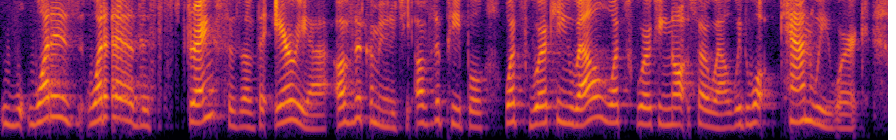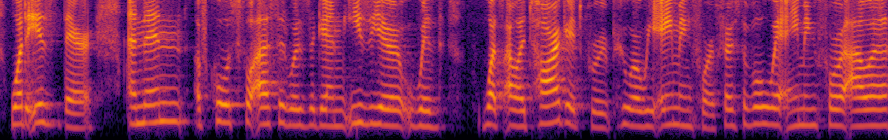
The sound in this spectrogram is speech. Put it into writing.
What is what are the strengths of the area of the community of the people? What's working well what's working not so well? With what can we work? What is there? And then of course for us it was again easier with what's our target group? Who are we aiming for? First of all we're aiming for our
